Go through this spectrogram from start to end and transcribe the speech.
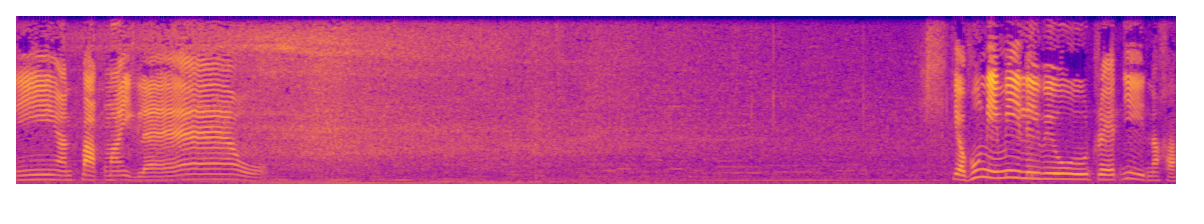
นี่งานปักมาอีกแล้ว เดี๋ยวพรุ่งนี้มีรีวิวเดรสยีนนะคะ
